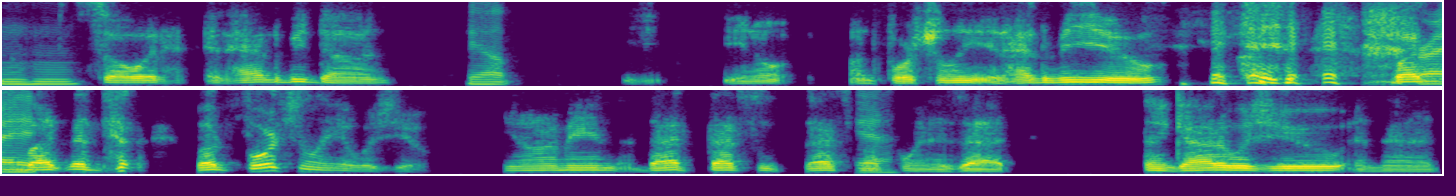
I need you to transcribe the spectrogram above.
hmm So it it had to be done. Yep. You know, unfortunately, it had to be you. but right. but but fortunately it was you. You know what i mean? That that's that's my point is that thank god it was you and that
